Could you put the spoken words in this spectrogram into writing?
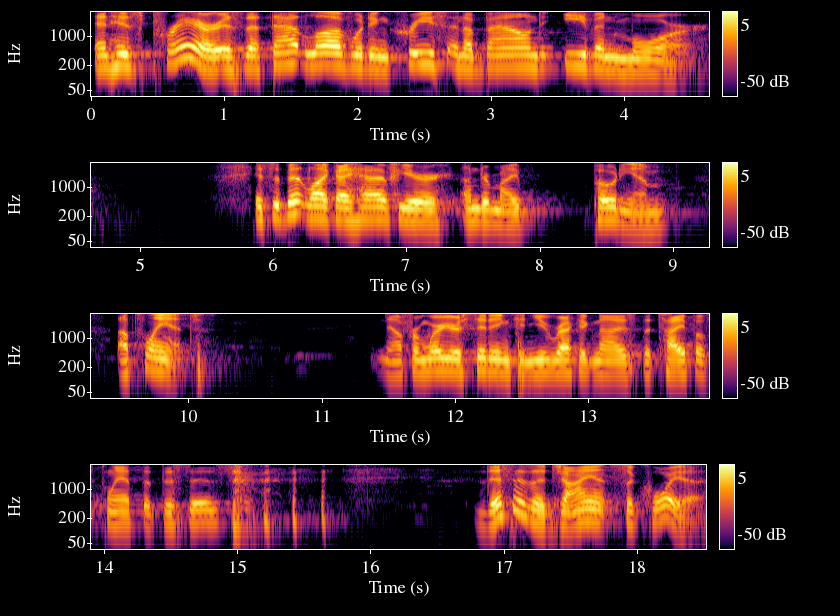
And his prayer is that that love would increase and abound even more. It's a bit like I have here under my podium a plant. Now, from where you're sitting, can you recognize the type of plant that this is? this is a giant sequoia.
